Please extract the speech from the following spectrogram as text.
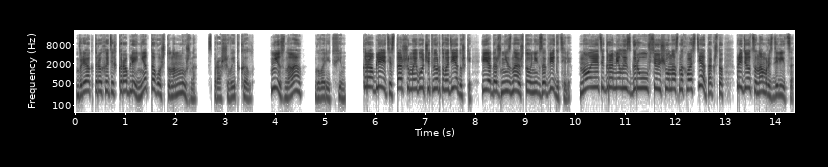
«В реакторах этих кораблей нет того, что нам нужно?» — спрашивает Кэл. «Не знаю», — говорит Финн. «Корабли эти старше моего четвертого дедушки, и я даже не знаю, что у них за двигатели. Но эти громилы из ГРУ все еще у нас на хвосте, так что придется нам разделиться.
